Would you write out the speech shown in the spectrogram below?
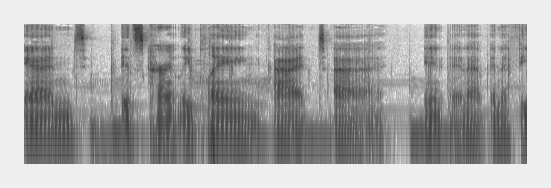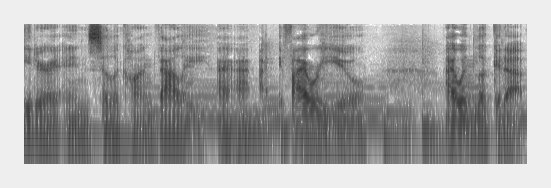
and it's currently playing at uh, in, in, a, in a theater in Silicon Valley. I, I, if I were you, I would look it up.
